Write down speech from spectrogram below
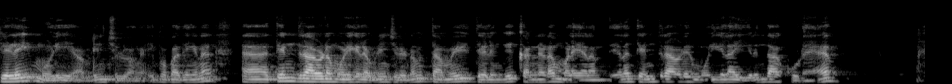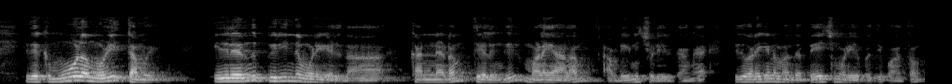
கிளை மொழி அப்படின்னு சொல்லுவாங்க. இப்போ பார்த்தீங்கன்னா தென் திராவிட மொழிகள் அப்படின்னு சொல்லிட்டோம். தமிழ் தெலுங்கு கன்னடம் மலையாளம் இதெல்லாம் தென் திராவிட மொழிகளாக இருந்தால் கூட இதற்கு மூல மொழி தமிழ் இதிலிருந்து பிரிந்த மொழிகள் தான் கன்னடம் தெலுங்கு மலையாளம் அப்படின்னு சொல்லியிருக்காங்க. இது வரைக்கும் நம்ம அந்த பேச்சு மொழியை பற்றி பார்த்தோம்.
